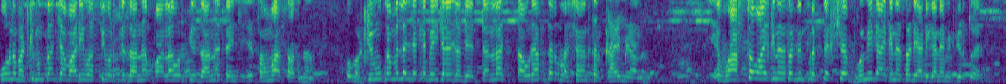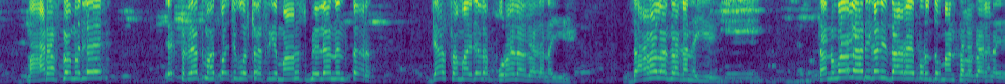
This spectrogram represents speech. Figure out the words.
पूर्ण भटकीमुक्तांच्या वाडी वस्तीवरती जाणं पालावरती जाणं त्यांचे जे संवाद साधणं व भटकीमुक्तामधल्या जे काही बेचाळीस जाती आहेत त्यांना चौऱ्याहत्तर वर्षानंतर काय मिळालं? हे वास्तव ऐकण्यासाठी प्रत्यक्ष भूमिका ऐकण्यासाठी या ठिकाणी आम्ही फिरतोय. महाराष्ट्रामध्ये एक सगळ्यात महत्वाची गोष्ट अशी की माणूस मेल्यानंतर ज्या समाजाला पुरायला जागा नाहीये जाळाला जागा नाहीये जनावराला या ठिकाणी जागा आहे परंतु माणसाला जागा नाही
